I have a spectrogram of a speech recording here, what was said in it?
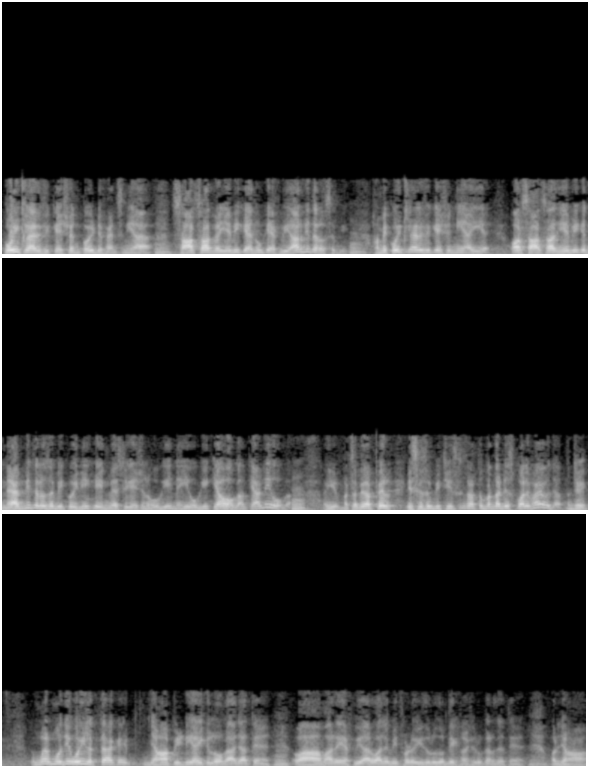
کوئی کلیریفیکیشن کوئی ڈیفنس نہیں آیا۔ ساتھ ساتھ میں یہ بھی کہہ دوں کہ ایف بی آر کی طرف سے بھی ہمیں کوئی کلیریفیکیشن نہیں آئی ہے۔ اور ساتھ ساتھ یہ بھی کہ نیب کی طرف سے بھی کوئی نہیں کہ انویسٹیگیشن ہوگی نہیں ہوگی کیا ہوگا کیا نہیں ہوگا۔ یہ مطلب ہے اور پھر اس قسم کی چیز کے ساتھ تو بندہ ڈسکوالیفائی ہو جاتا جی۔ تو مگر مجھے وہی لگتا ہے کہ جہاں پی ٹی آئی کے لوگ آ جاتے ہیں وہاں ہمارے ایف بی آر والے بھی تھوڑے ادھر ادھر دیکھنا شروع کر دیتے ہیں۔ اور جہاں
